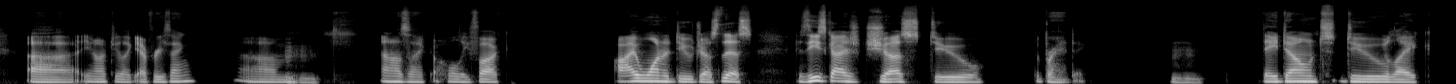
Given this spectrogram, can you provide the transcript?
uh you don't have to do like everything um Mhm. and i was like holy fuck i want to do just this because these guys just do the branding Mhm. they don't do like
